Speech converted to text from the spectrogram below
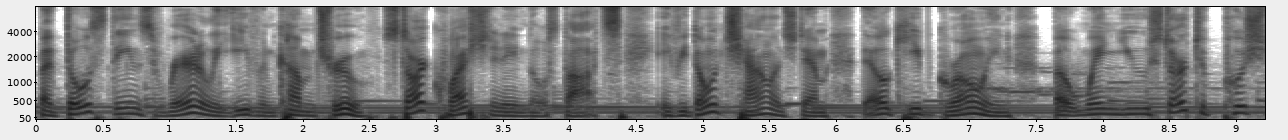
but those things rarely even come true. Start questioning those thoughts. If you don't challenge them, they'll keep growing, but when you start to push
